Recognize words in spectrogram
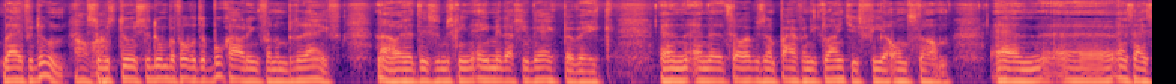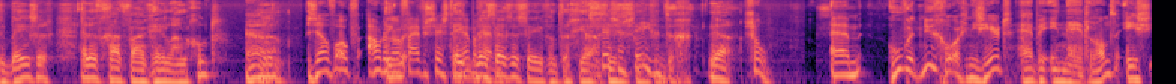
blijven doen. Oh, wow. ze, doen. ze doen bijvoorbeeld de boekhouding van een bedrijf. Nou, en het is misschien één middagje werk per week. En, en uh, zo hebben ze een paar van die klantjes via ons dan. En, uh, en zijn ze bezig. En het gaat vaak heel lang goed. Ja. Zelf ook ouder dan 65 Ik ben 76, ja. 76? Ja. Zo. Um, hoe we het nu georganiseerd hebben in Nederland is:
